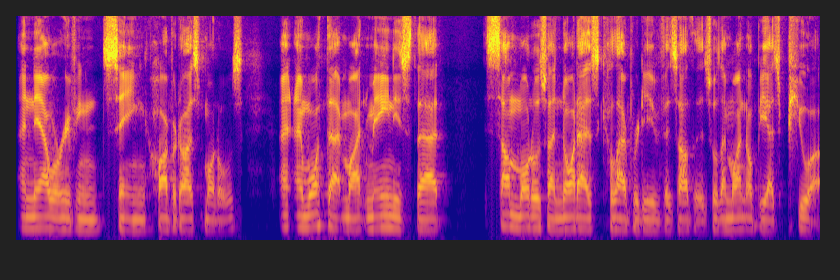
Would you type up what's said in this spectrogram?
And now we're even seeing hybridized models. And, and what that might mean is that some models are not as collaborative as others, or they might not be as pure.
